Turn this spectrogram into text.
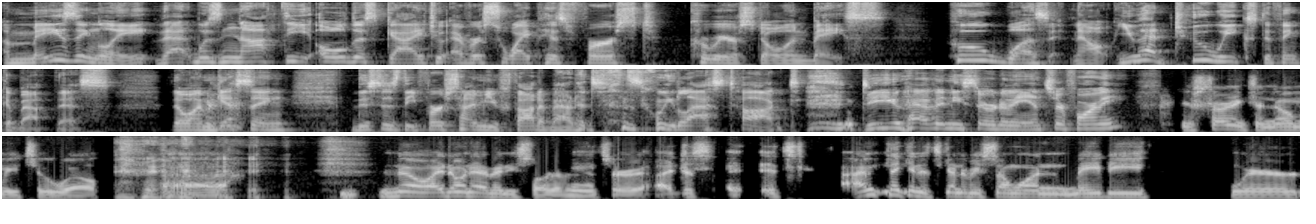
Amazingly, that was not the oldest guy to ever swipe his first career stolen base. Who was it? Now, you had two weeks to think about this, though I'm guessing this is the first time you've thought about it since we last talked. Do you have any sort of answer for me? You're starting to know me too well. Uh, no, I don't have any sort of answer. I just, it's, I'm thinking it's going to be someone maybe where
